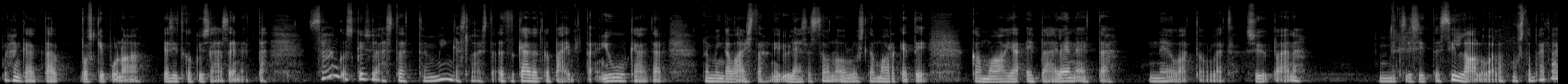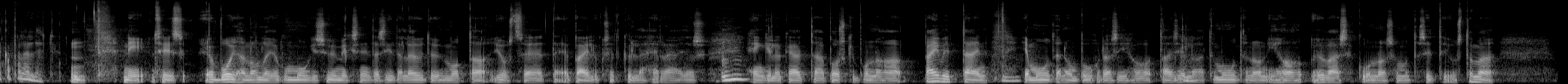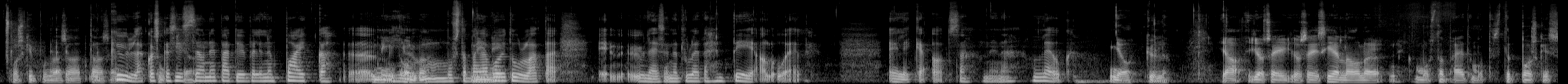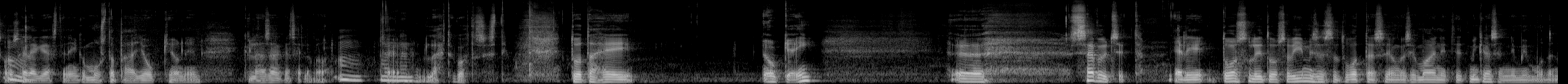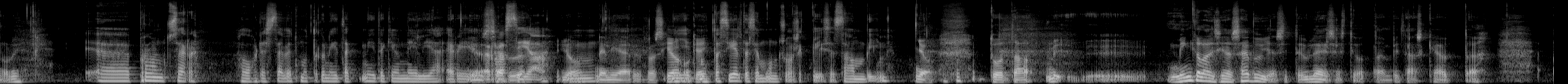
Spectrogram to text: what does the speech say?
hän käyttää poskipunaa. Ja sitten kun kysää sen, että saanko kysyä sitä, että minkälaista, että käytätkö päivittäin? Juu, käytän. No minkälaista? Niin yleensä se on ollut sitä marketikamaa ja epäilen, että ne ovat olleet syypäänä miksi sitten sillä alueella mustapäitä aika paljon löytyy. Mm. Niin, siis voihan olla joku muukin syy, miksi niitä siitä löytyy, mutta just se, että epäilykset kyllä herää, jos mm-hmm. henkilö käyttää poskipunaa päivittäin mm-hmm. ja muuten on puhdas iho tai sillä, mm-hmm. että muuten on ihan hyvässä kunnossa, mutta sitten just tämä poskipuna saattaa sen Kyllä, koska tukea. siis se on epätyypillinen paikka, niin, mihin olla. mustapäivä niin, voi niin. tulla. Tai yleensä ne tulee tähän T-alueelle. Eli otsa, nenä, leuka. Joo, kyllä. Ja jos ei, jos ei siellä ole niin mustapäitä, mutta sitten poskissa on mm. selkeästi niin mustapääjoukkio, niin kyllähän se aika selvä on mm, se lähtökohtaisesti. Tuota hei, okei. Okay. sävyt sitten. Eli tuossa oli tuossa viimeisessä tuotteessa, jonka se mainittiin, että mikä sen nimi muuten oli? Öö, Bronzer hohdesävyt, mutta kun niitä, niitäkin on neljä eri Sävyä. rasiaa. Joo, mm. neljä eri rasiaa, niin, okei. Mutta sieltä se mun suosikki oli se Sunbeam. Joo. Tuota, minkälaisia sävyjä sitten yleisesti ottaen pitäisi käyttää?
